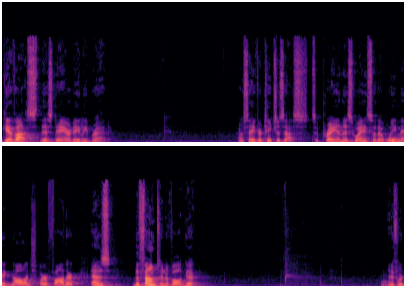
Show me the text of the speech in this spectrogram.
Give us this day our daily bread. Our Savior teaches us to pray in this way so that we may acknowledge our Father as the fountain of all good. And if we're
